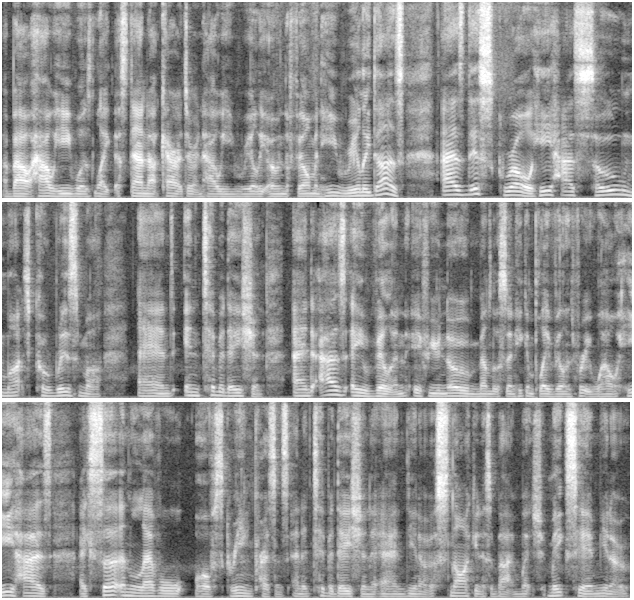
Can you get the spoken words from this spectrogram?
about how he was like a standout character and how he really owned the film, and he really does. As this Skrull, he has so much charisma and intimidation. And as a villain, if you know Mendelsohn, he can play villains pretty well. He has a certain level of screen presence and intimidation and, you know, a snarkiness about him, which makes him, you know,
